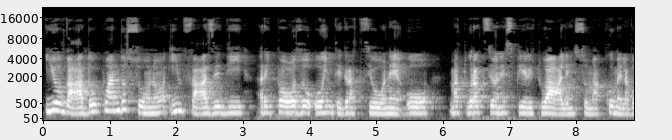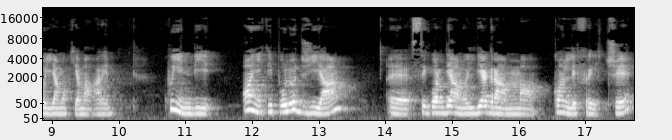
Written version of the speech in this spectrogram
io vado quando sono in fase di riposo o integrazione o maturazione spirituale, insomma, come la vogliamo chiamare. Quindi ogni tipologia, eh, se guardiamo il diagramma con le frecce,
